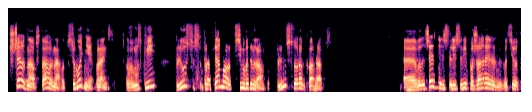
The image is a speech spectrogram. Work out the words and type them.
Ще одна обставина: от сьогодні вранці в Москві плюс прямо 7 годин ранку, плюс 42 градуси. Е, величезні лісові пожари, оці от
